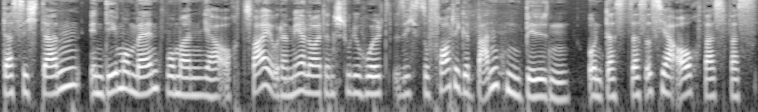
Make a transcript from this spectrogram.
dass sich dann in dem Moment, wo man ja auch zwei oder mehr Leute ins Studio holt, sich sofortige Banden bilden. Und das, das ist ja auch was, was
